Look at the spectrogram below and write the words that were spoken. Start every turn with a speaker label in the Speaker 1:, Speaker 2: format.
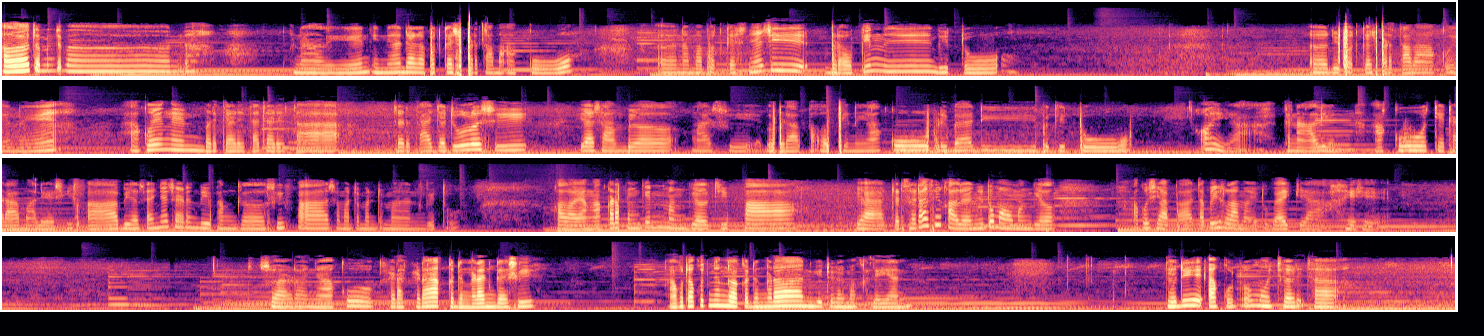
Speaker 1: Halo teman-teman. Kenalin, ini adalah podcast pertama aku. E, Nama podcastnya sih beropini gitu. E, Di podcast pertama aku ini Aku ingin bercerita-cerita Cerita aja dulu sih. Ya sambil ngasih beberapa opini aku pribadi begitu Oh iya, kenalin, aku Citra Amalia Siva, biasanya sering dipanggil Siva sama teman-teman gitu. Kalau yang akrab mungkin manggil Cipa, ya terserah sih kalian itu mau manggil aku siapa, tapi selama itu baik ya, hehe. Suaranya aku kira-kira kedengeran gak sih? Aku takutnya nggak kedengeran gitu sama kalian jadi aku tuh mau cerita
